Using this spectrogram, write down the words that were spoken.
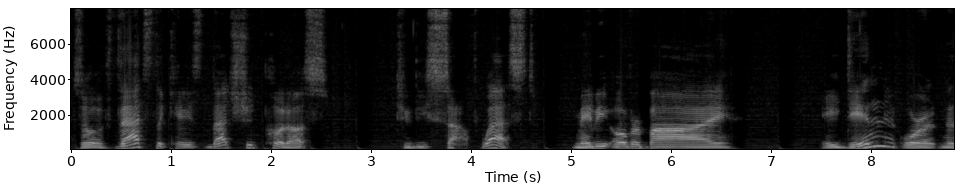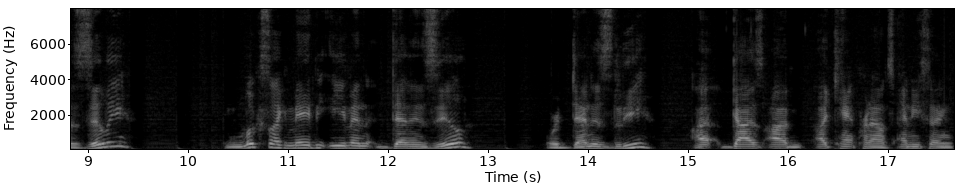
So if that's the case, that should put us to the southwest. Maybe over by Aydin or Nazilli. Looks like maybe even Denizli or Denizli. I, guys, I'm, I can't pronounce anything,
